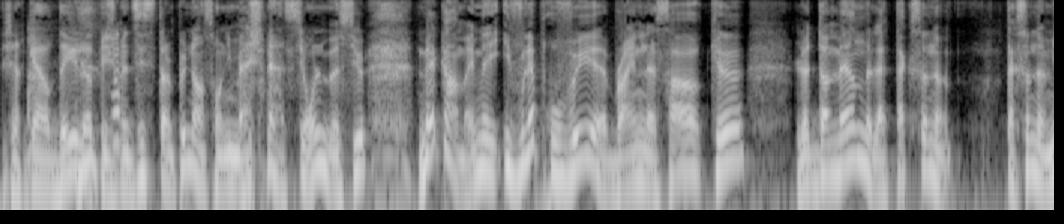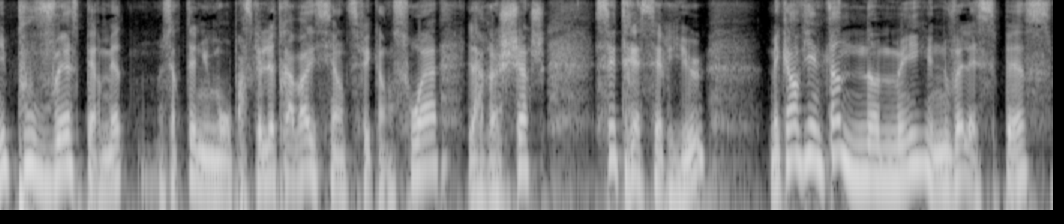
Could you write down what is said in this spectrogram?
j'ai regardé là, puis je me dis c'est un peu dans son imagination le monsieur, mais quand même, il voulait prouver euh, Brian Lessard que le domaine de la taxonomie taxonomie pouvait se permettre un certain humour parce que le travail scientifique en soi, la recherche, c'est très sérieux. Mais quand vient le temps de nommer une nouvelle espèce,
